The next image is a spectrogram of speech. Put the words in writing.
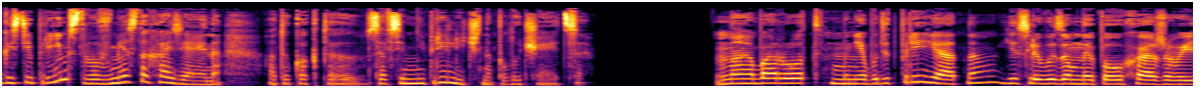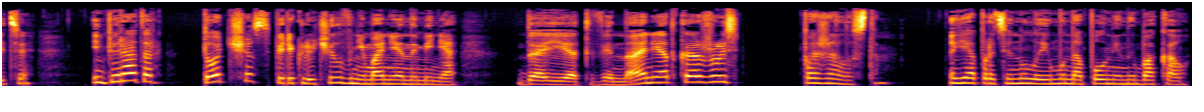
гостеприимство вместо хозяина, а то как-то совсем неприлично получается. Наоборот, мне будет приятно, если вы за мной поухаживаете. Император тотчас переключил внимание на меня. Да и от вина не откажусь. Пожалуйста. Я протянула ему наполненный бокал.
